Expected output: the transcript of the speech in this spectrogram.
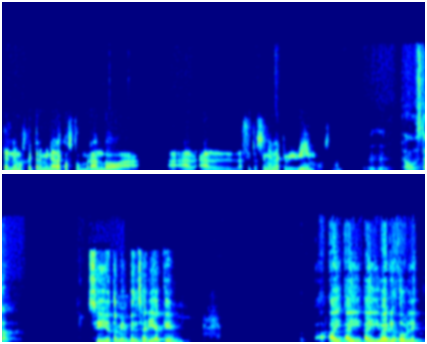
tenemos que terminar acostumbrando a, la situación en la que vivimos, ¿no? Augusto. Sí, yo también pensaría que hay, hay, hay varios doble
